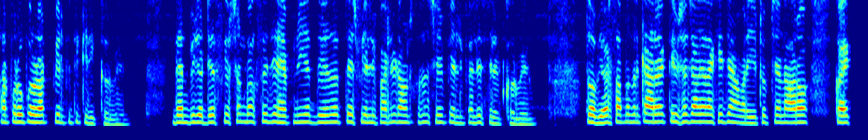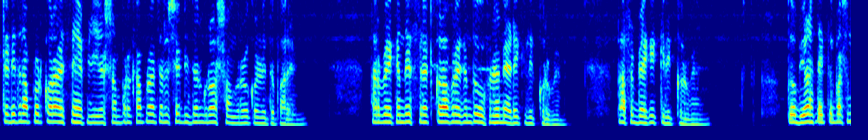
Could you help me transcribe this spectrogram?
তারপর উপরে ডট পিএলপিতে ক্লিক করবেন। দেন ভিডিও ডেসক্রিপশন বক্সে যে হ্যাপি দুই হাজার তেইশ পিএলপি ফাইলটি ডাউনলোড করছেন, সেই পিএলপি ফাইলটি সিলেক্ট করবেন। তো ভিউয়ার্স আপনাদেরকে আরও একটি বিষয় জানিয়ে রাখি যে আমার ইউটিউব চ্যানেলে আরও কয়েকটা ডিজাইন আপলোড করা হয়েছে। হ্যাপি নিউ ইয়ার সম্পর্কে আপনারা চাইলে সেই ডিজাইনগুলো সংগ্রহ করে নিতে পারেন। তারপর এখান থেকে সিলেক্ট করার পর এখান থেকে ওপেন হ্যান্ড অ্যাডে ক্লিক করবেন। তারপর ব্যাকে ক্লিক করবেন। তো বিয়ার্স দেখতে পাচ্ছেন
